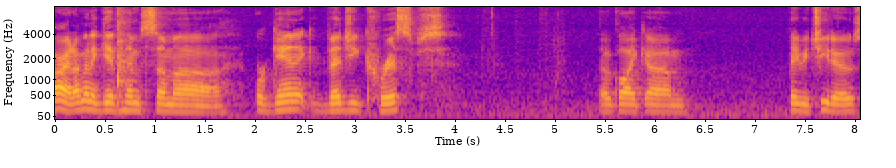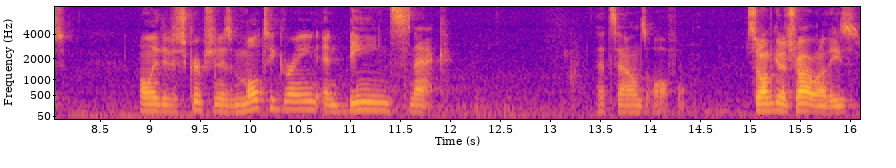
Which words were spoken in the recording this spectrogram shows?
All right, I'm gonna give him some uh, organic veggie crisps. They look like um, baby Cheetos. Only the description is multigrain and bean snack. That sounds awful. So I'm gonna try one of these.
